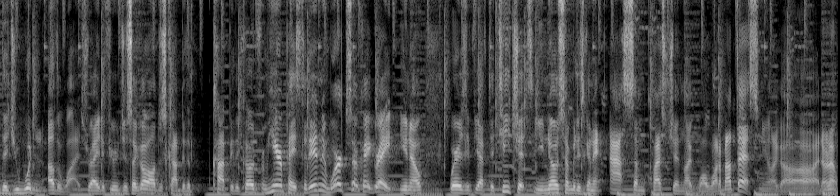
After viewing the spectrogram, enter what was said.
that you wouldn't otherwise, right? If you're just like, oh, I'll just copy the copy the code from here, paste it in, it works, okay, great, you know. Whereas if you have to teach it, you know somebody's going to ask some question like, well, what about this? And you're like, oh, I don't know.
